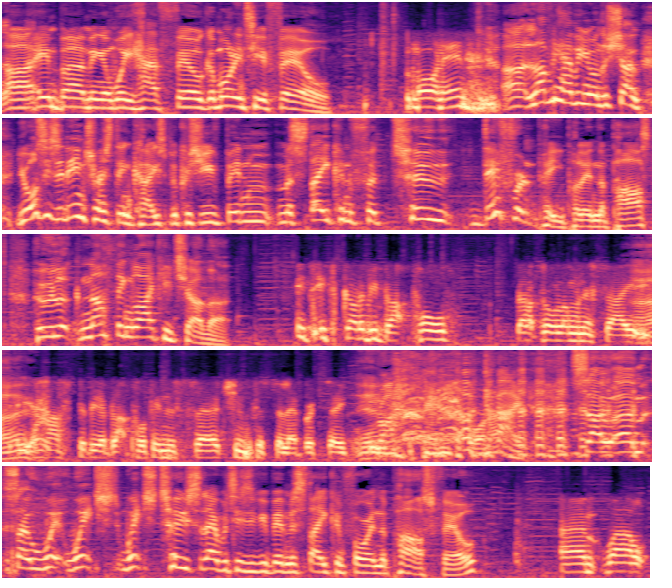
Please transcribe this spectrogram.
uh, in Birmingham. We have Phil. Good morning to you, Phil. Morning. Uh, lovely having you on the show. Yours is an interesting case because you've been mistaken for two different people in the past who look nothing like each other. It, it's got to be Blackpool. That's all I'm going to say. It- it has to be a Blackpool thing. They're searching for celebrity. Right. okay. So, um, so which which two celebrities have you been mistaken for in the past, Phil? Um, well,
